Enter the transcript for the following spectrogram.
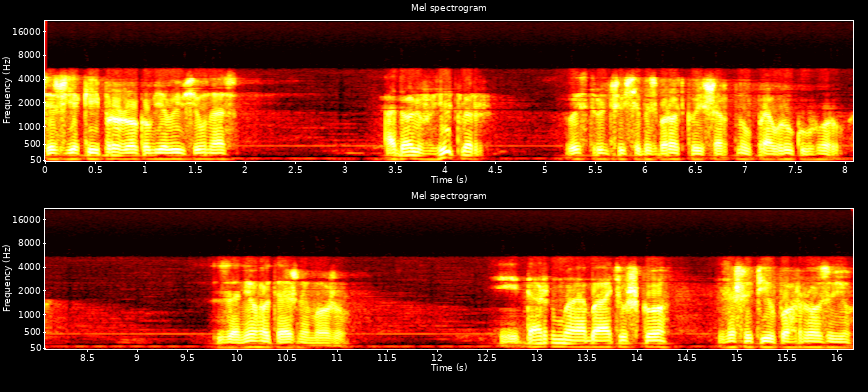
Це ж який пророк об'явився у нас? Адольф Гітлер виструнчився безбородько і шарпнув праву руку вгору. За нього теж не можу. І дарма, батюшко, зашипів погрозою.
